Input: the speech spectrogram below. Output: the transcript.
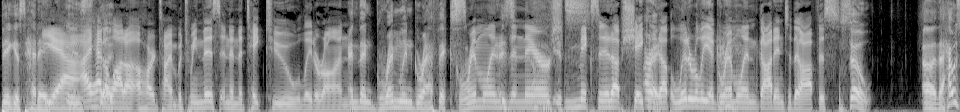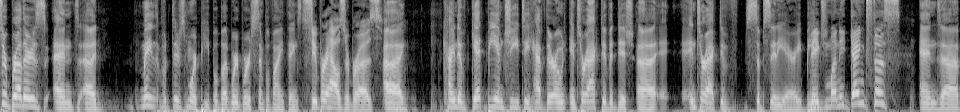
biggest headache. Yeah, I had a lot of a hard time between this and then the Take Two later on. And then Gremlin graphics. Gremlins It's- in there, uh, it's- mixing it up, shaking right. it up. Literally, a gremlin got into the office. So, uh, the Houser brothers and uh, main, there's more people, but we're we're simplifying things. Super Houser Bros. Uh, kind of get BMG to have their own interactive edition, uh, interactive subsidiary, BMG, Big money gangsters. and uh,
